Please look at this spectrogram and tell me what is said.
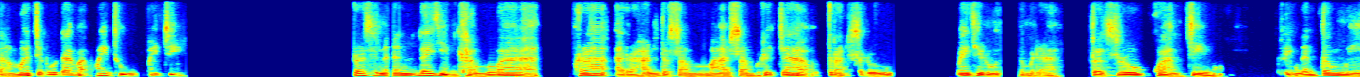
สามารถจะรู้ได้ว่าไม่ถูกไม่จริง เพราะฉะนั้นได้ยินคำว่า พระอรหันตสัมมาสัมพุทธเจ้าตรัสรู้ ไม่ใช่รู้ธรรมดาตรัสรู้ความจริง สิ่งนั้นต้องมี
